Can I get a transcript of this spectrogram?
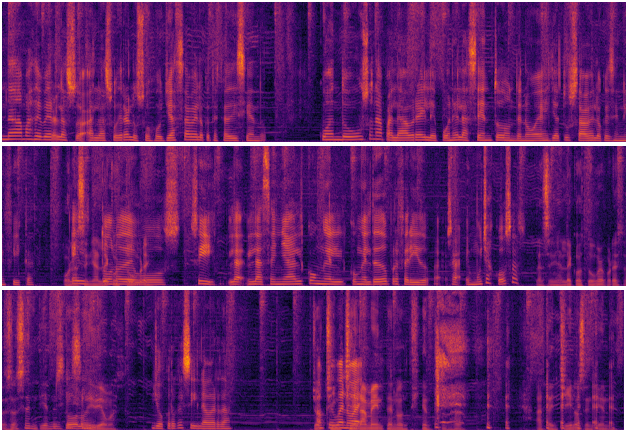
nada más de ver a la, a la suegra a los ojos, ya sabe lo que te está diciendo. Cuando usa una palabra y le pone el acento donde no es, ya tú sabes lo que significa. O la el señal de tono de, costumbre. voz, sí, la, la señal con el, con el dedo preferido. O sea, en muchas cosas. La señal de costumbre, por eso. Eso se entiende en Sí, todos los idiomas. Yo creo que sí, la verdad. Yo Aunque bueno, hay- sinceramente no entiendo nada. Hasta en chino se entiende.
